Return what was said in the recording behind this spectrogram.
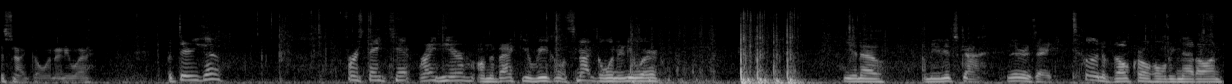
it's not going anywhere. But there you go. First aid kit right here on the back of your vehicle. It's not going anywhere. You know, I mean, it's got, there is a ton of Velcro holding that on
